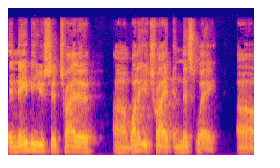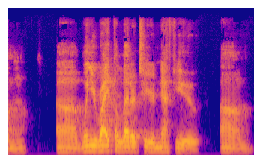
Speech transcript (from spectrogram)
And maybe you should try to uh, why don't you try it in this way? Um, uh, when you write the letter to your nephew, um,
